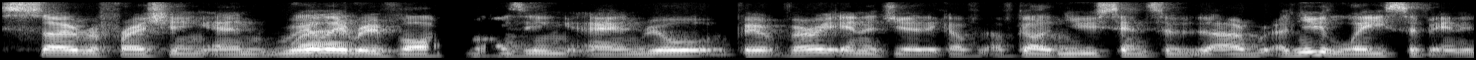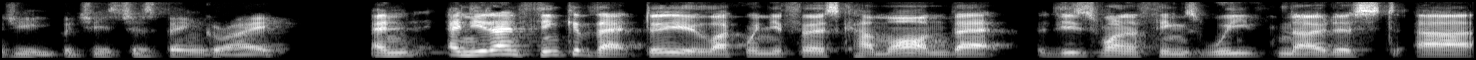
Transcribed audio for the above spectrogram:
so refreshing and really wow. revitalizing and real very, very energetic. I've, I've, got a new sense of uh, a new lease of energy, which has just been great. And and you don't think of that, do you? Like when you first come on, that this is one of the things we've noticed. Uh,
